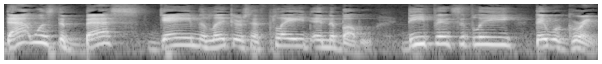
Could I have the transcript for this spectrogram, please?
That was the best game the Lakers have played in the bubble. Defensively, they were great.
